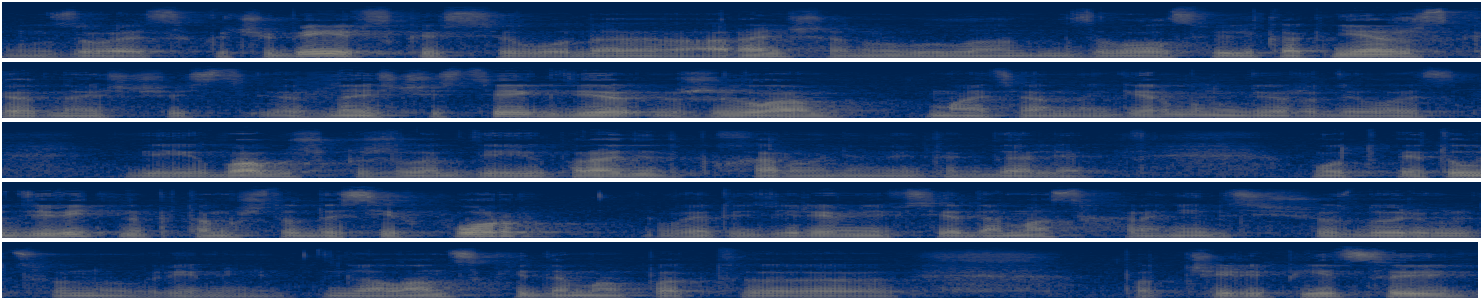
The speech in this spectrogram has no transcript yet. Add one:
называется Кочубеевское село, да, а раньше оно было, называлось Великокняжеское, одна из, частей, одна из частей, где жила мать Анны Герман, где родилась, где ее бабушка жила, где ее прадед похоронены и так далее. Вот это удивительно, потому что до сих пор в этой деревне все дома сохранились еще с дореволюционного времени. Голландские дома под, э, под черепицей,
